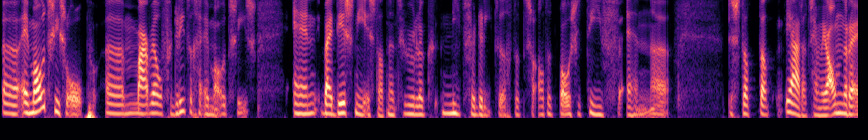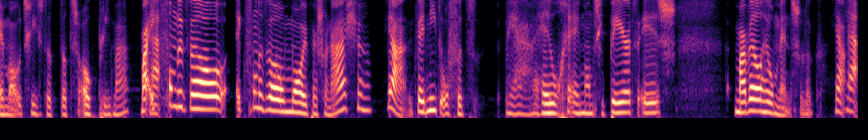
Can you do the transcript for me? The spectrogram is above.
uh, emoties op. Um, maar wel verdrietige emoties. En bij Disney is dat natuurlijk niet verdrietig. Dat is altijd positief. En uh, dus dat, dat, ja, dat zijn weer andere emoties. Dat, dat is ook prima. Maar Ja. ik, vond het wel, ik vond het wel een mooi personage. Ja, ik weet niet of het ja, heel geëmancipeerd is. Maar wel heel menselijk. Ja. ja.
